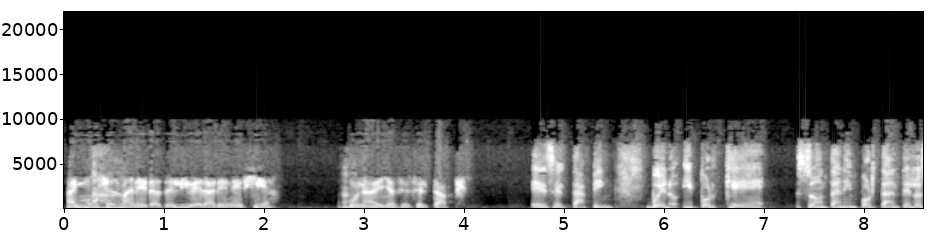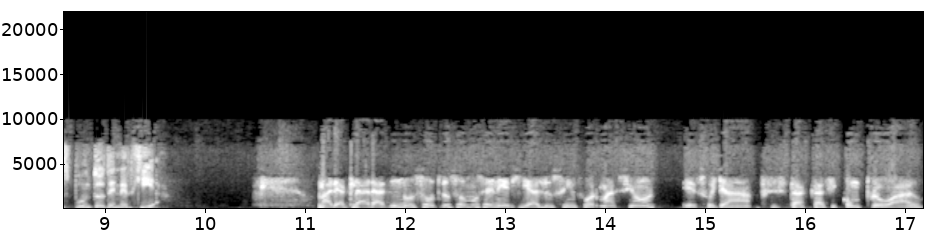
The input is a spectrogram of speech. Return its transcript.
Hay muchas Ah. maneras de liberar energía. Una de ellas es el tapping. Es el tapping. Bueno, ¿y por qué son tan importantes los puntos de energía? María Clara, nosotros somos energía, luz e información, eso ya pues, está casi comprobado,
